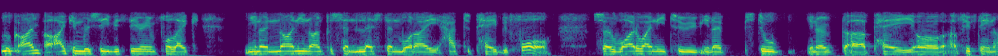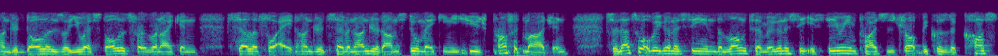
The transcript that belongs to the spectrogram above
look, I'm I can receive Ethereum for like you know, 99% less than what I had to pay before. So why do I need to, you know, still, you know, uh, pay or uh, $1,500 or US dollars for it when I can sell it for 800, 700? I'm still making a huge profit margin. So that's what we're going to see in the long term. We're going to see Ethereum prices drop because the cost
